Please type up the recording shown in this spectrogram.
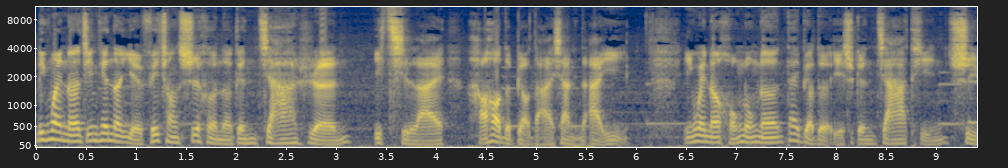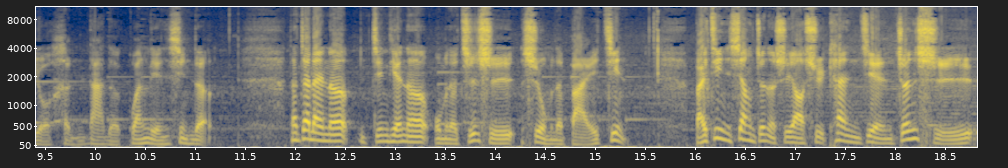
另外呢，今天呢也非常适合呢跟家人一起来好好的表达一下你的爱意。因为呢，红龙呢代表的也是跟家庭是有很大的关联性的。那再来呢，今天呢，我们的支持是我们的白镜，白镜象征的是要去看见真实，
